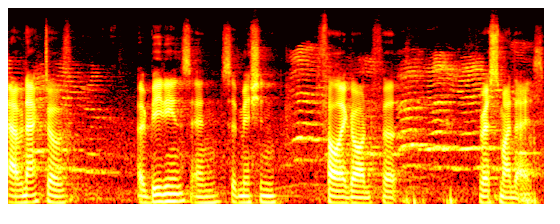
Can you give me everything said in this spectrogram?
out of an act of obedience and submission, to follow God for the rest of my days.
